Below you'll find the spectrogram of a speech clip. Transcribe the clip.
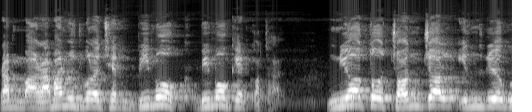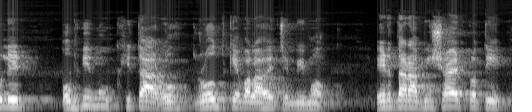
রাম- রামানুজ বলেছেন, বিমুখ, বিমুখের কথা। নিয়ত চঞ্চল ইন্দ্রিয়গুলির অভিমুখিতা রোধ, রোধকে বলা হয়েছে বিমুখ। এর দ্বারা বিষয়ের প্রতি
